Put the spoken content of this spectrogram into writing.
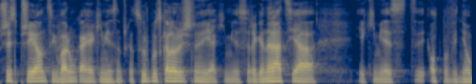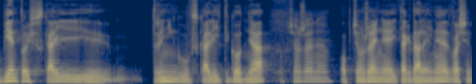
przy sprzyjających warunkach, jakim jest na przykład surplus kaloryczny, jakim jest regeneracja, jakim jest odpowiednia objętość w skali y, treningu, w skali tygodnia, Obciążenie. obciążenie i tak dalej. Nie? Właśnie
